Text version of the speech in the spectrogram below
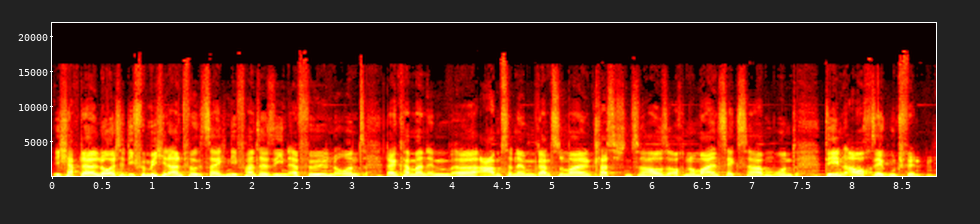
ich habe da Leute, die für mich in Anführungszeichen die Fantasien erfüllen und dann kann man im äh, abends in einem ganz normalen klassischen Zuhause auch normalen Sex haben und den auch sehr gut finden.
